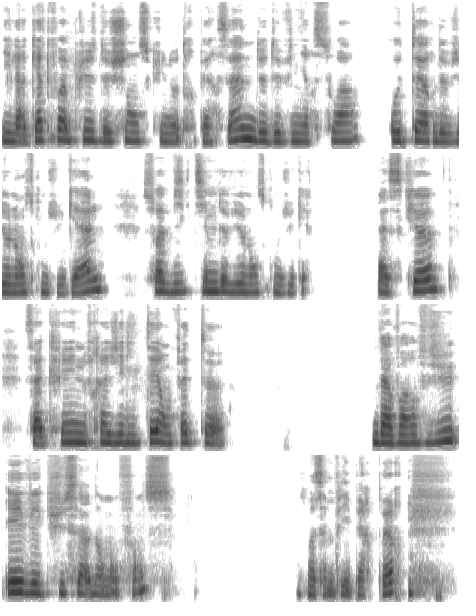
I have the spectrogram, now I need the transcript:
il a quatre fois plus de chances qu'une autre personne de devenir soit auteur de violences conjugales, soit victime de violences conjugales. Parce que ça crée une fragilité en fait euh, d'avoir vu et vécu ça dans l'enfance. Moi ça me fait hyper peur.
